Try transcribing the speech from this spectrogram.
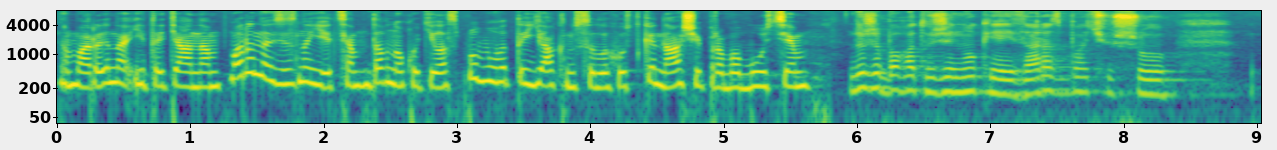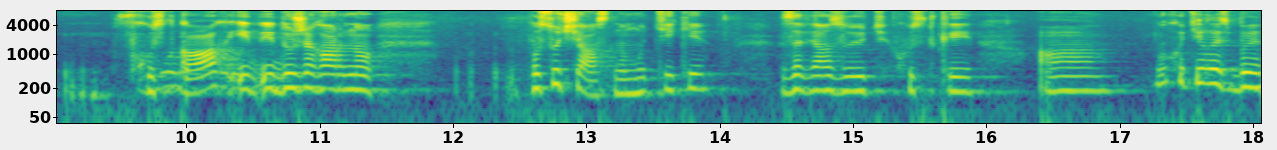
Марина і Тетяна. Марина зізнається, давно хотіла спробувати, як носили хустки наші прабабусі. Дуже багато жінок я і зараз бачу, що в хустках і, і дуже гарно по-сучасному тільки зав'язують хустки. А ну, хотілося б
